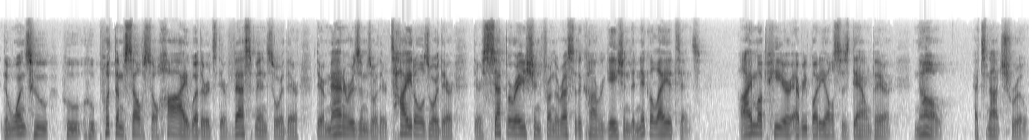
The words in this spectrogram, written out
The ones who, who, who put themselves so high, whether it's their vestments or their, their mannerisms or their titles or their, their separation from the rest of the congregation, the Nicolaitans. I'm up here, everybody else is down there. No, that's not true.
